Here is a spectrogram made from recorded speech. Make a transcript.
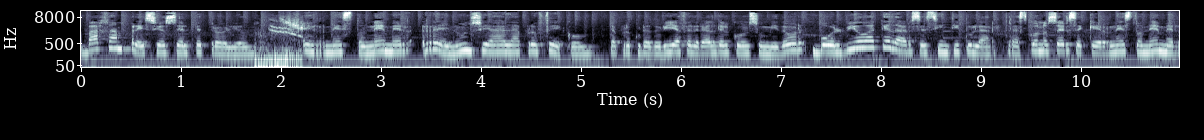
Bajan precios del petróleo. Ernesto Nemer renuncia a la Profeco. La Procuraduría Federal del Consumidor volvió a quedarse sin titular. Tras conocerse que Ernesto Nemer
